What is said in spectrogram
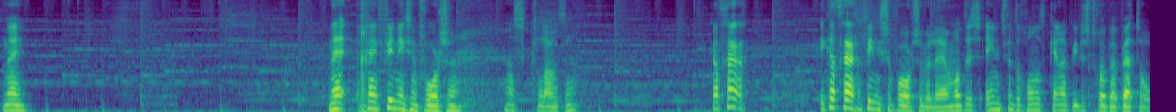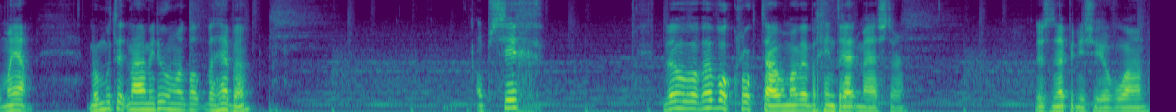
Nee. Nee, geen Phoenix Enforcer. Dat is kloten. Ik had graag, ik had graag een Phoenix Enforcer willen hebben, want het is 2100 Canopy Destroy bij Battle. Maar ja, we moeten het maar mee doen wat we hebben. Op zich... We hebben, we hebben wel Clock Tower, maar we hebben geen Dreadmaster. Dus dan heb je niet zo heel veel aan.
